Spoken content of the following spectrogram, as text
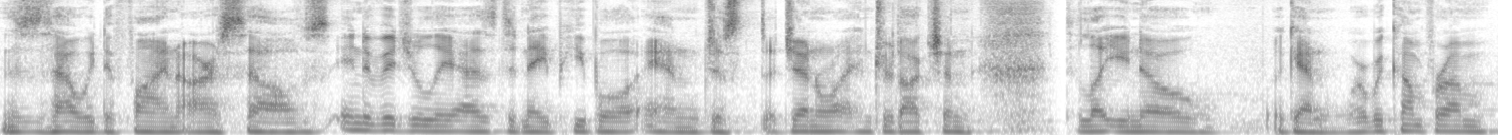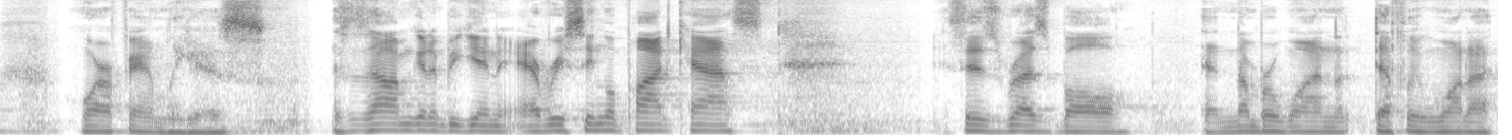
this is how we define ourselves individually as Dene people, and just a general introduction to let you know again where we come from, who our family is. This is how I'm going to begin every single podcast. This is RezBall. And number one, definitely want to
